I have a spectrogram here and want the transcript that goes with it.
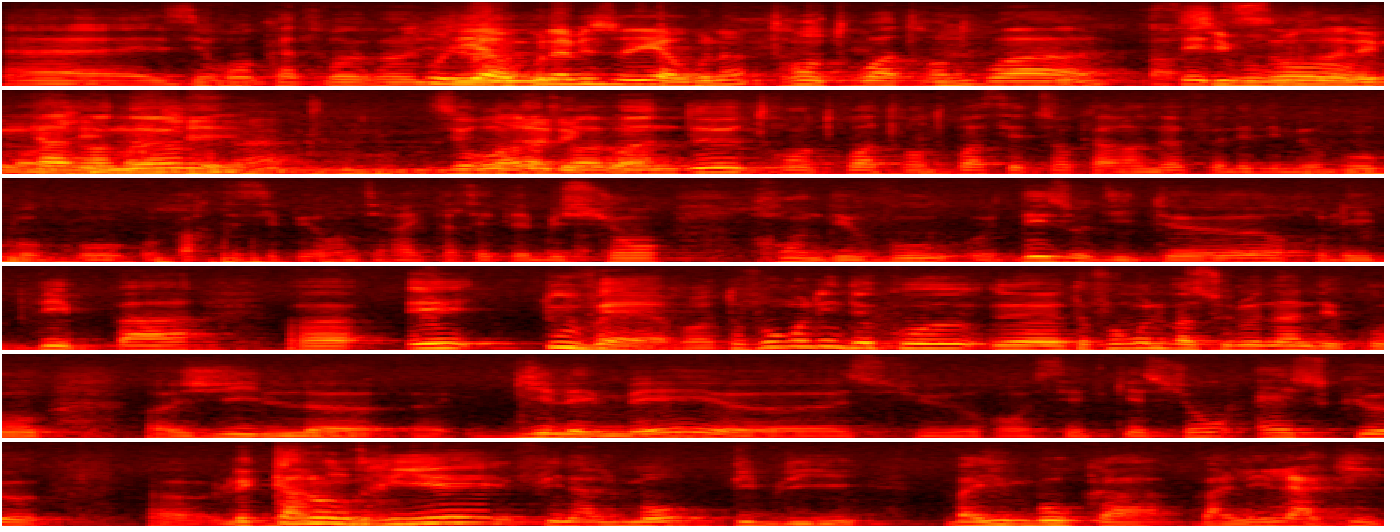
082 Olia, kuna biso ya kuna 33 33 Si vous, vous allez manger, 749 mangez. hein. 082 33 33 749, des numéros beaucoup pour participer en direct à cette émission. Rendez-vous des auditeurs, les débats euh, est ouvert. Tofongoli Ndeko, Tofongoli Masoulona Ndeko, euh, Gilles euh, Guilémé, euh, sur cette question. Est-ce que euh, le calendrier finalement publié, Baimboka, Balelaki,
